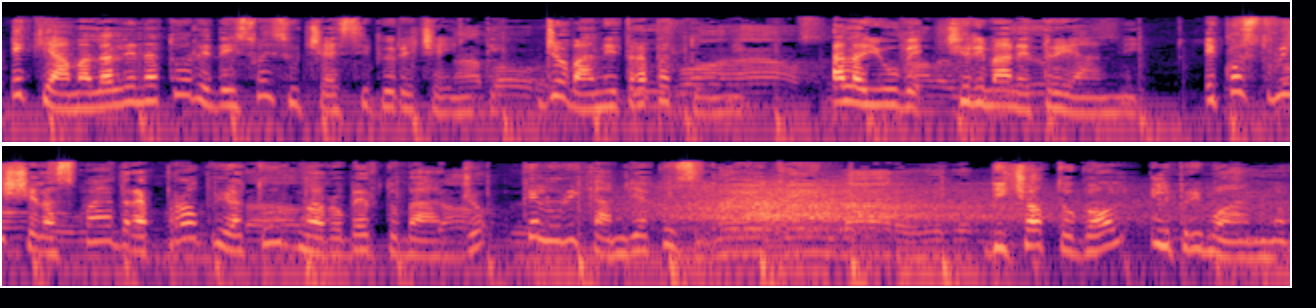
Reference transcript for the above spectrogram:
e chiama l'allenatore dei suoi successi più recenti, Giovanni Trapattoni. Alla Juve ci rimane tre anni e costruisce la squadra proprio attorno a Roberto Baggio che lo ricambia così. 18 gol il primo anno,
